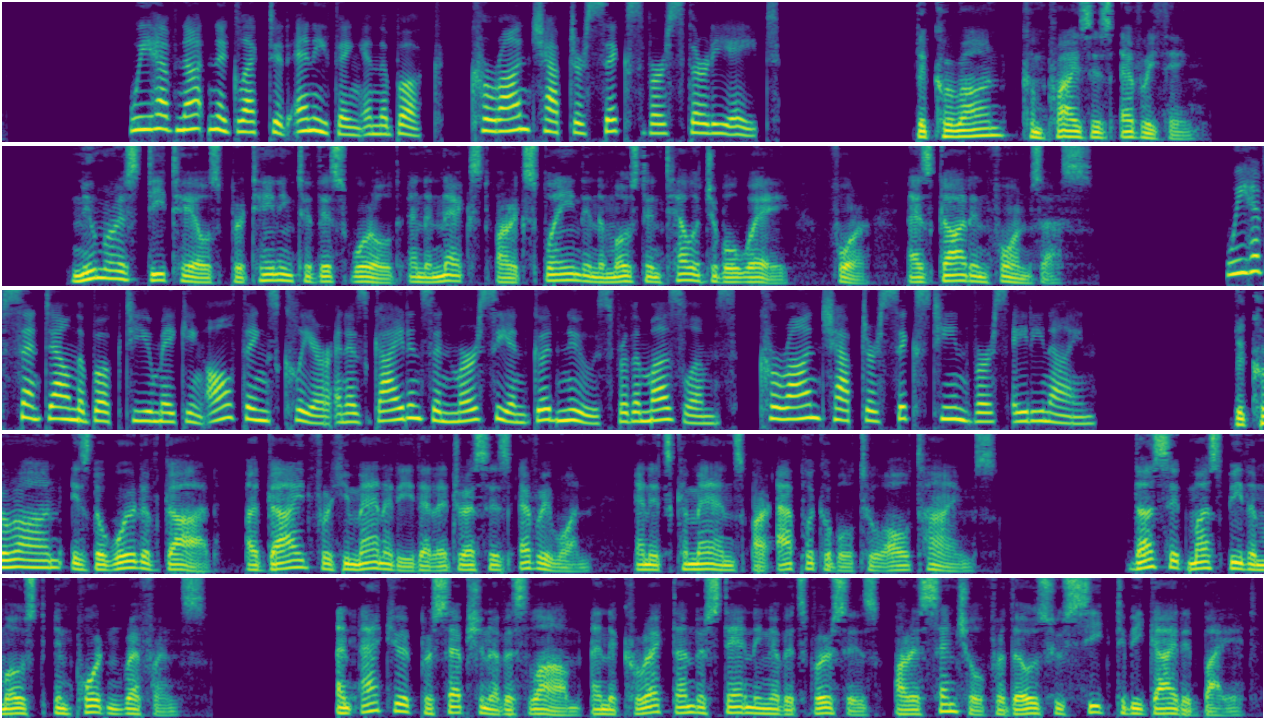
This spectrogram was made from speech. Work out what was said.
We have not neglected anything in the book. Quran chapter 6 verse 38. The Quran comprises everything. Numerous details pertaining to this world and the next are explained in the most intelligible way, for, as God informs us, We have sent down the book to you making all things clear and as guidance and mercy and good news for the Muslims. Quran chapter 16 verse 89. the Quran is the Word of God, a guide for humanity that addresses everyone, and its commands are applicable to all times. Thus it must be the most important reference. An accurate perception of Islam and the correct understanding of its verses are essential for those who seek to be guided by it.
